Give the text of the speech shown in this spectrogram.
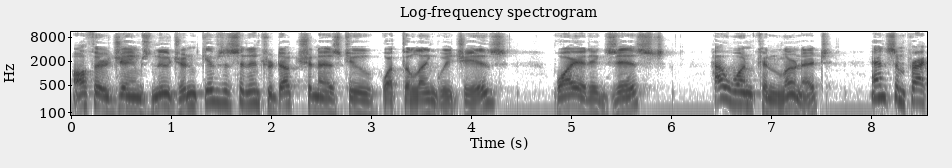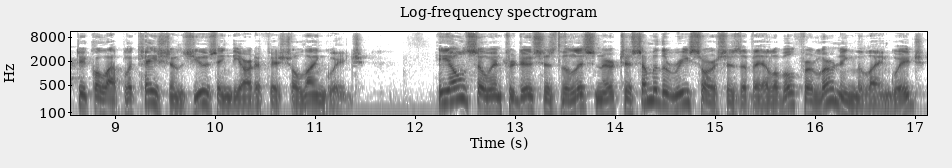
author James Nugent gives us an introduction as to what the language is, why it exists, how one can learn it, and some practical applications using the artificial language. He also introduces the listener to some of the resources available for learning the language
